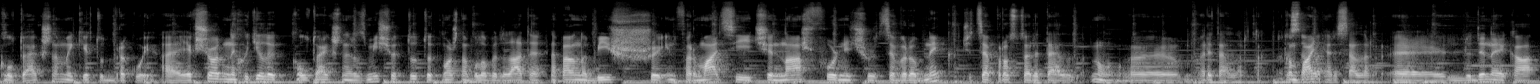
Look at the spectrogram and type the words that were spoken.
Call to action, яких тут бракує. Якщо не хотіли call to action розміщувати тут, тут можна було би додати напевно більше інформації, чи наш фурнічур це виробник, чи це просто ретейлер. Ну е, ретейлер, так компанія реселер. Е, людина, яка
